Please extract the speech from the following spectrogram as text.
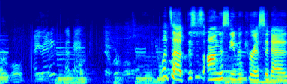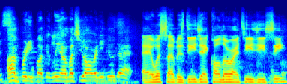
Are you ready? Okay. What's up? This is on the scene with Carissa Dez. I'm pretty fucking Leon, but you already knew that. Hey, what's up? It's DJ ColdLe'Roy TGC.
